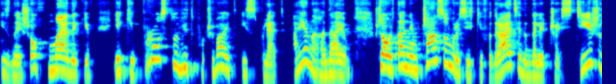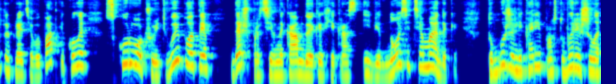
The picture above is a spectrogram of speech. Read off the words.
і знайшов медиків, які просто відпочивають і сплять. А я нагадаю, що останнім часом в Російській Федерації дедалі частіше трапляються випадки, коли скорочують виплати держпрацівникам, до яких якраз і відносяться медики. Тому ж лікарі просто вирішили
